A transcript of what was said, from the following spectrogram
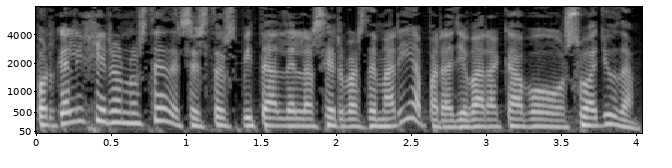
¿Por qué eligieron ustedes este hospital de las Siervas de María para llevar a cabo su ayuda?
